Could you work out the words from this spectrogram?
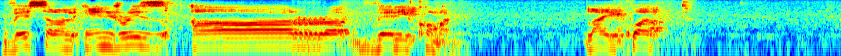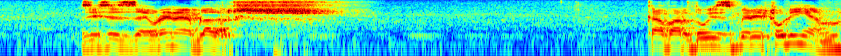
visceral injuries are very common. Like what? This is the urinary bladder covered with peritoneum.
